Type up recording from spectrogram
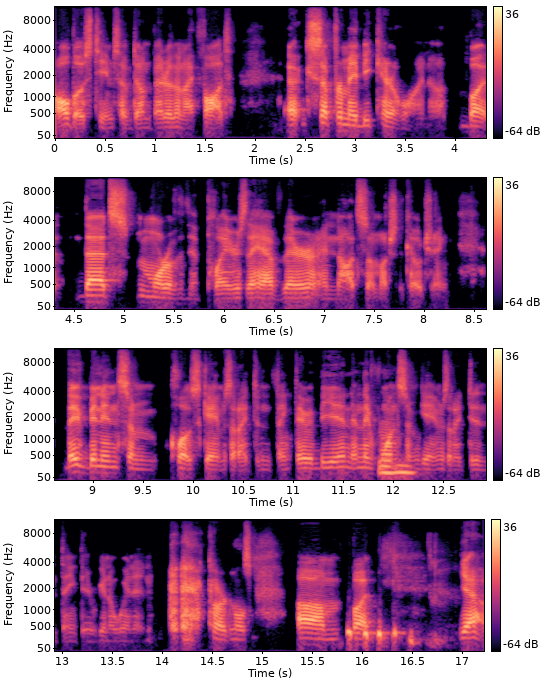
all those teams have done better than I thought, except for maybe Carolina. But that's more of the players they have there and not so much the coaching. They've been in some close games that I didn't think they would be in, and they've won Mhm. some games that I didn't think they were going to win in. Cardinals. Um, but yeah,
